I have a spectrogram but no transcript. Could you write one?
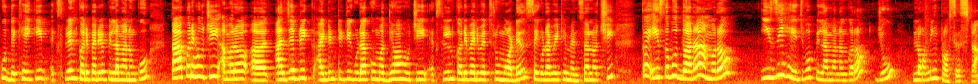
को देखे कि एक्सप्लेन करें पानी हूँ आमर आलजेब्रिक आईडेटी गुड़ाक एक्सप्लेन करें थ्रू मडेल से गुड़ा भी ये मेनसन अच्छी तो ये सब द्वारा आमर इजी हो पाकर जो लर्णिंग प्रोसेसटा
